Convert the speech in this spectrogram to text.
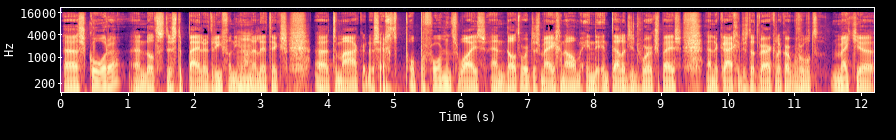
eh, scoren. En dat is dus de pijler 3 van die Mhm. analytics eh, te maken. Dus echt op performance-wise. En dat wordt dus meegenomen in de intelligent workspace. En dan krijg je dus daadwerkelijk ook bijvoorbeeld met je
